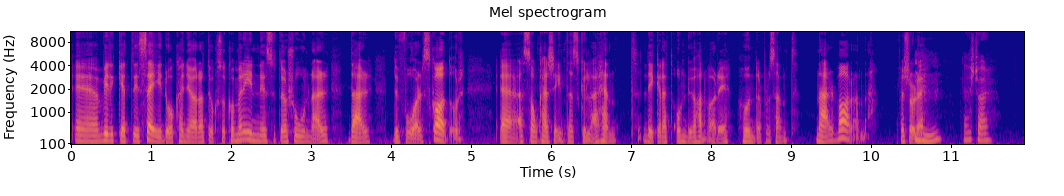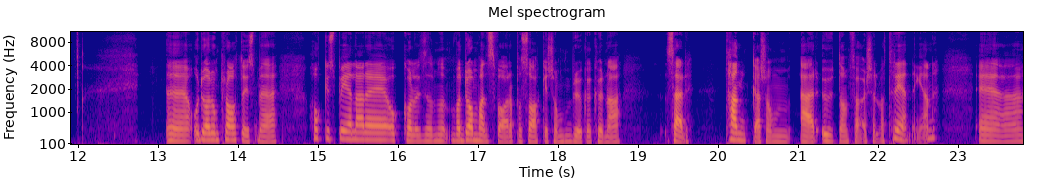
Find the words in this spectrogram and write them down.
Eh, vilket i sig då kan göra att du också kommer in i situationer där du får skador. Eh, som kanske inte skulle ha hänt lika lätt om du hade varit 100% närvarande. Förstår du? Mm. Jag förstår. Eh, och då har de pratat just med hockeyspelare och kollat liksom vad de hade svarat på saker som brukar kunna så här, tankar som är utanför själva träningen. Eh,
